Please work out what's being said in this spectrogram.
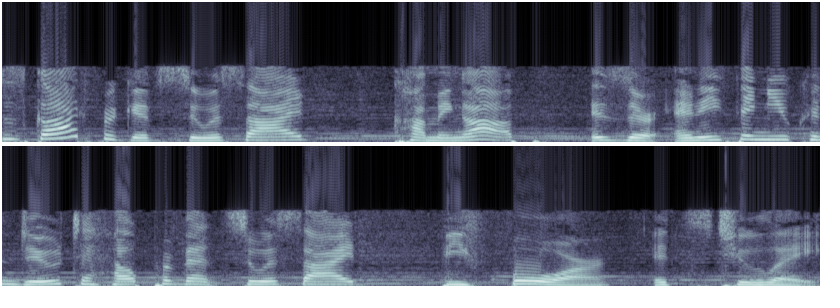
Does God forgive suicide? Coming up, is there anything you can do to help prevent suicide before it's too late?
